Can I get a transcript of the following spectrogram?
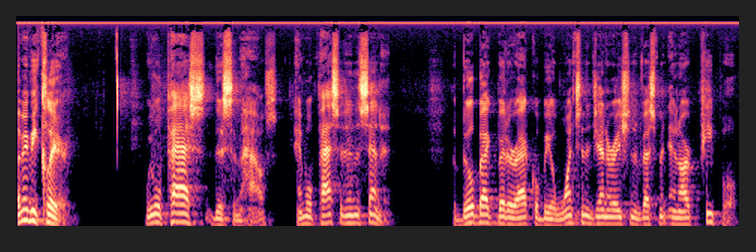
Let me be clear. We will pass this in the House and we'll pass it in the Senate. The Build Back Better Act will be a once in a generation investment in our people.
